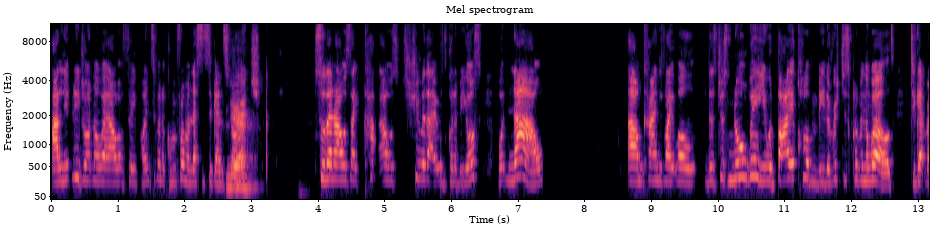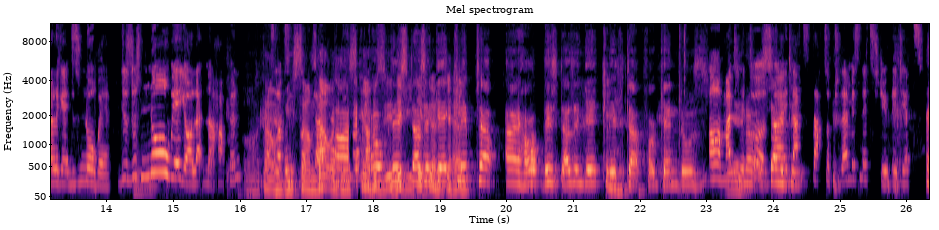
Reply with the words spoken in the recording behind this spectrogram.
I literally don't know where our three points are going to come from unless it's against Yeah. Norwich. So then I was like, I was sure that it was going to be us. But now I'm kind of like, well, there's just no way you would buy a club and be the richest club in the world to get relegated. There's no way. There's just no way you're letting that happen. Oh, that would be Obviously, some. that- That would be some. hope this doesn't get down. clipped up. I hope this doesn't get clipped up for Kendall's. Oh, imagine You it know, does. sanity. Right, that's that's up to them, isn't it? Stupid idiots.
